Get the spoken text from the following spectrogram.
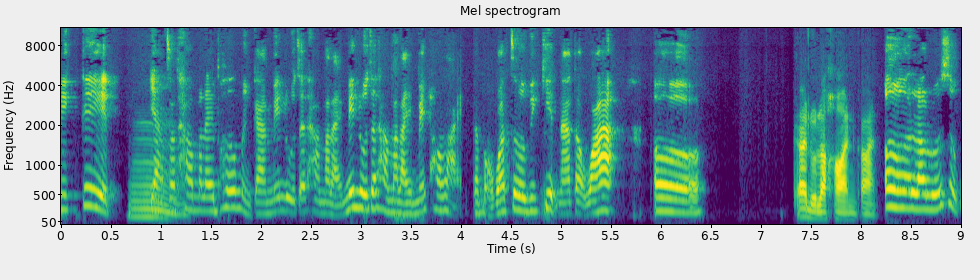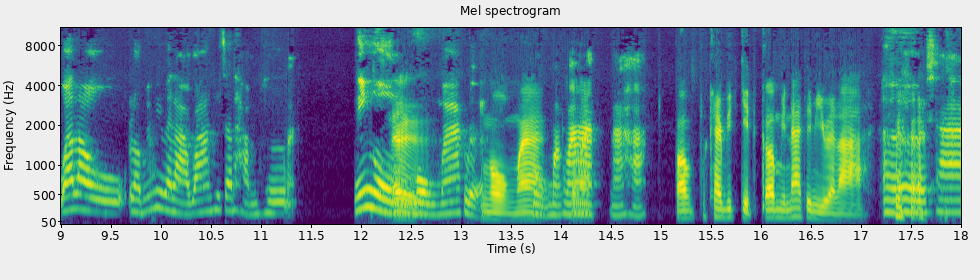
วิกฤตมอยากจะทำอะไรเพิ่มเหมือนกัน ไม่รู้จะทำอะไร ไม่รู้จะทำอะไรไม่เท่าไหร่ แต่บอกว่าเจอวิกฤตนะ แต่ว่า เออก็ดูละครก่อน เออ เรารู้สึกว่าเราเราไม่มีเวลาว่างที่จะทำเพิ่มอะนี่งงเอองงมากเลยงงมากงงมากใช่ไหมากๆนะคะเพราะแค่วิกฤตก็มีน่าจะมีเวลา เออใช่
